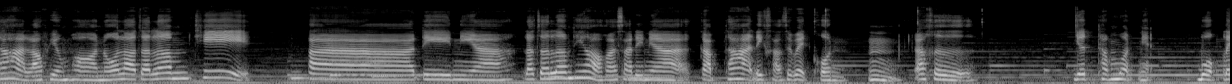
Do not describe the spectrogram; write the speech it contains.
ทหารเราเพียงพอเนอะเราจะเริ่มที่ซาดีเนีย เราจะเริ่มที่หอคอยซาดีเนียกับทหารอีก 31 คน อืม ก็คือ ยึดทั้งหมดเนี่ย บวกเล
